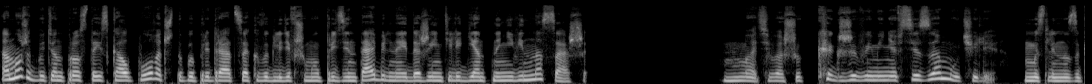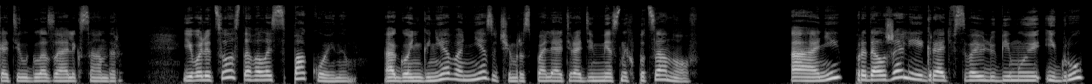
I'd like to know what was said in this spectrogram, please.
А может быть, он просто искал повод, чтобы придраться к выглядевшему презентабельно и даже интеллигентно невинно Саше. «Мать вашу, как же вы меня все замучили!» — мысленно закатил глаза Александр. Его лицо оставалось спокойным. Огонь гнева незачем распалять ради местных пацанов. А они продолжали играть в свою любимую игру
